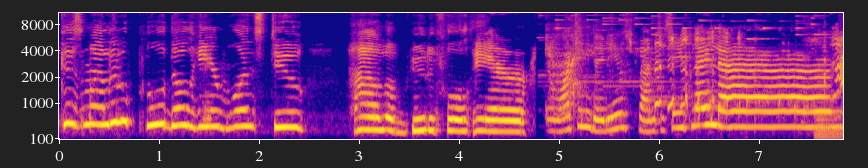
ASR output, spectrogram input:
because my little poodle here wants to have a beautiful hair. You're watching Daelene's Fantasy Playland!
